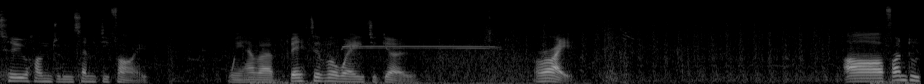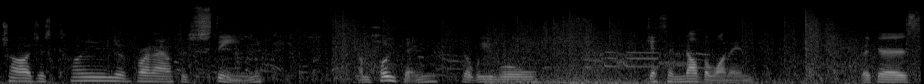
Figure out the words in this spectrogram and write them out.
275. We have a bit of a way to go. Alright. Our frontal charge has kind of run out of steam. I'm hoping that we will get another one in. Because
